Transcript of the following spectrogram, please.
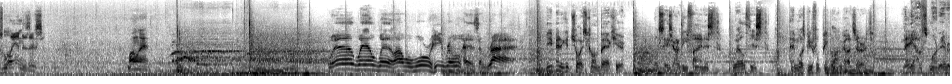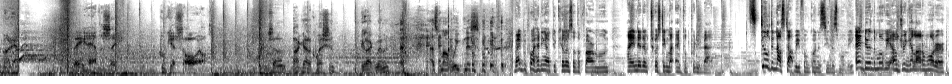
Whose land is this? My land. Well, well, well, our war hero has arrived. You made a good choice coming back here. Osage are the finest, wealthiest, and most beautiful people on God's earth. They outsmarted everybody. They have the say. Who gets the oil? Son, I got a question. You like women? That's my weakness. right before heading out to Killers of the Flower Moon, I ended up twisting my ankle pretty bad. Still did not stop me from going to see this movie. And during the movie, I was drinking a lot of water.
